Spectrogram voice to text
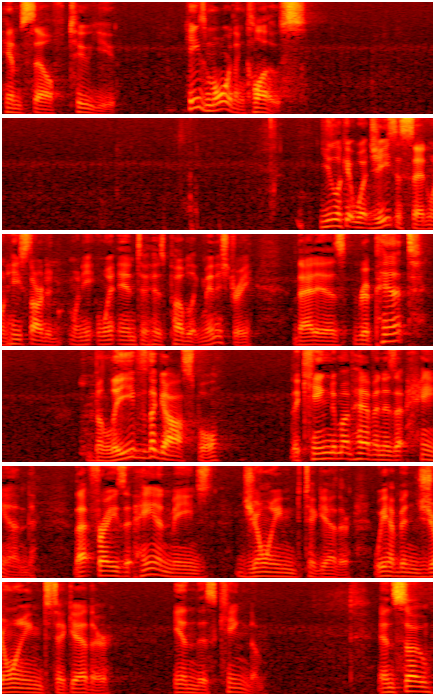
himself to you. He's more than close. You look at what Jesus said when he started when he went into his public ministry, that is repent, believe the gospel, the kingdom of heaven is at hand. That phrase at hand means joined together. We have been joined together in this kingdom. And so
